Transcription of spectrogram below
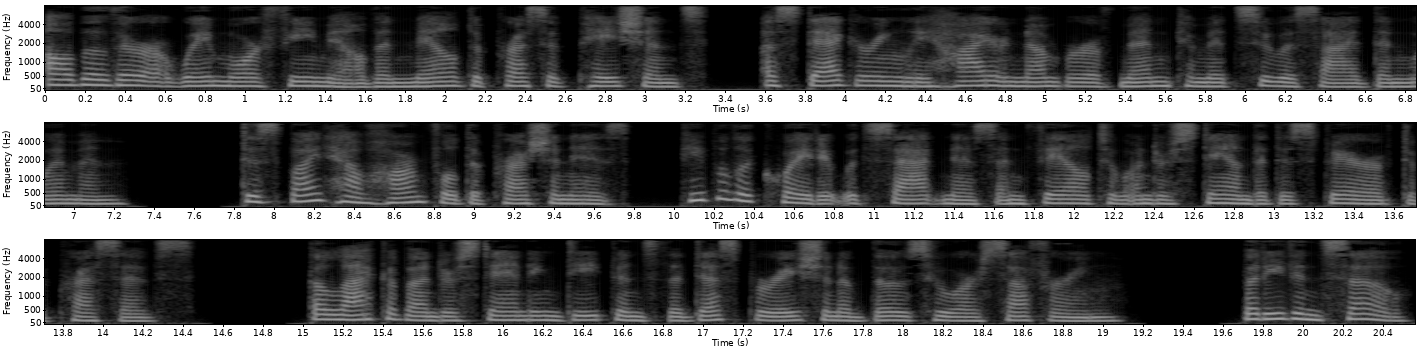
Although there are way more female than male depressive patients, a staggeringly higher number of men commit suicide than women. Despite how harmful depression is, People equate it with sadness and fail to understand the despair of depressives. The lack of understanding deepens the desperation of those who are suffering. But even so,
